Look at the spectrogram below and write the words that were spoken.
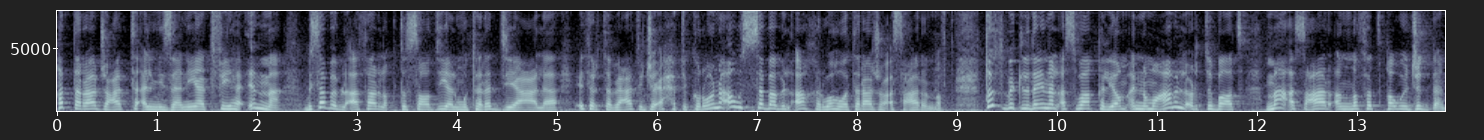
قد تراجعت الميزانيات فيها إما بسبب الآثار الاقتصادية المتردية على إثر تبعات جائحة كورونا أو السبب الآخر وهو تراجع أسعار النفط. تثبت لدينا الأسواق اليوم أن معامل الارتباط مع أسعار النفط قوي جدا.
